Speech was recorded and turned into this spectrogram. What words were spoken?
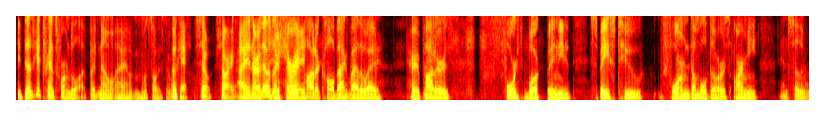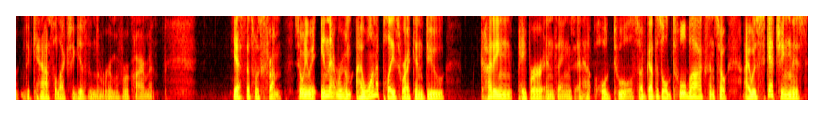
It does get transformed a lot, but no, I almost always know. Okay, so sorry, I Sorry, that was a story. Harry Potter callback, by the way. Harry Potter's fourth book. They needed space to form Dumbledore's army, and so the, the castle actually gives them the room of requirement. Yes, that's what it's from. So anyway, in that room, I want a place where I can do cutting paper and things and hold tools. So I've got this old toolbox, and so I was sketching this.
